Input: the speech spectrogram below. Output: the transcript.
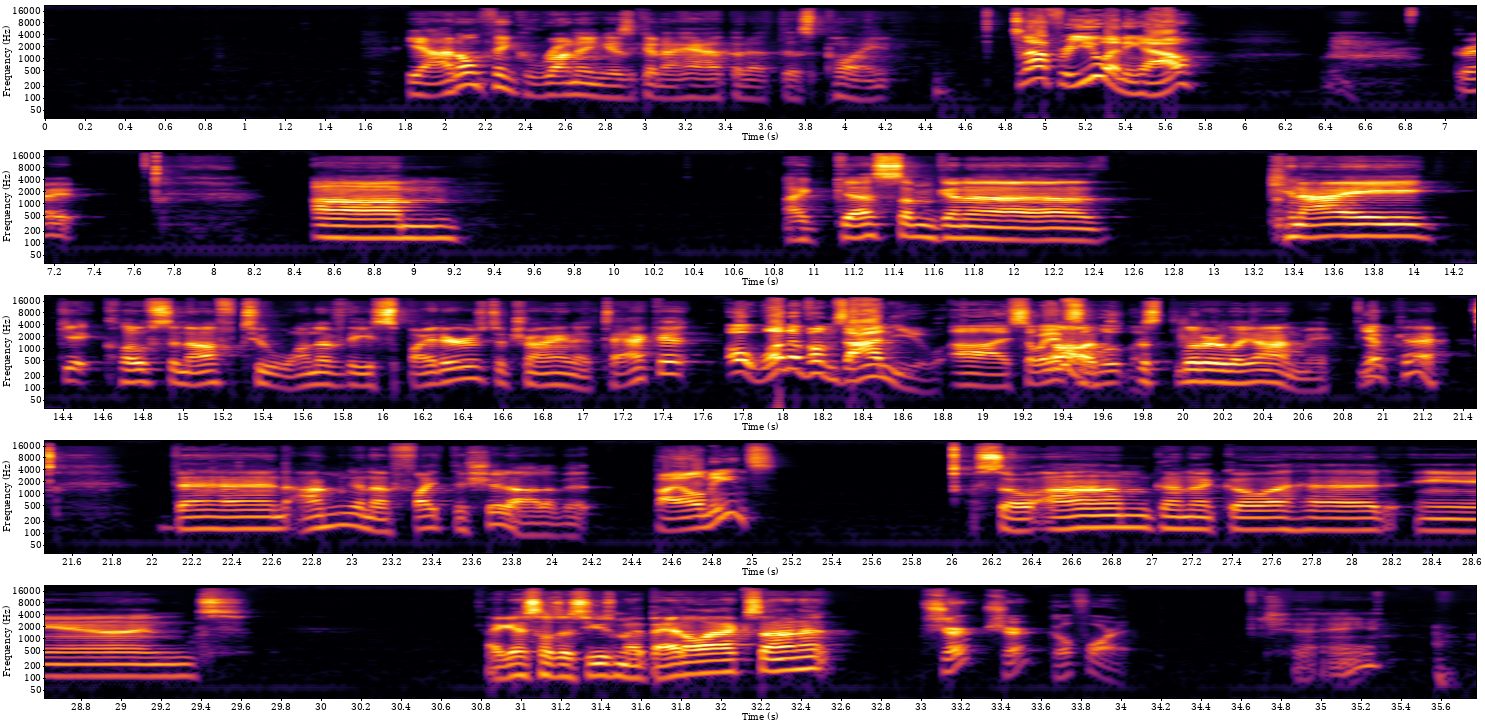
Yeah, I don't think running is going to happen at this point. Not for you, anyhow. Great. Um, I guess I'm gonna. Can I get close enough to one of these spiders to try and attack it? Oh, one of them's on you. Uh, so Oh, absolutely. it's just literally on me. Yep. Okay. Then I'm gonna fight the shit out of it. By all means. So I'm gonna go ahead and. I guess I'll just use my battle axe on it. Sure, sure. Go for it. Okay.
